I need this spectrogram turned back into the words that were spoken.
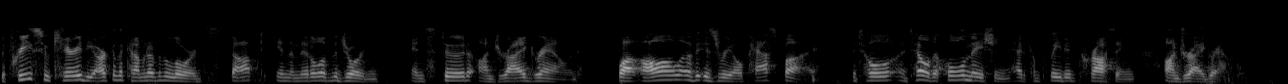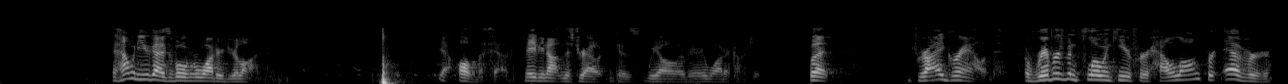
The priests who carried the Ark of the Covenant of the Lord stopped in the middle of the Jordan and stood on dry ground while all of Israel passed by until, until the whole nation had completed crossing on dry ground. Now, how many of you guys have overwatered your lawn? All of us have. Maybe not in this drought because we all are very water conscious. But dry ground. A river's been flowing here for how long? Forever.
